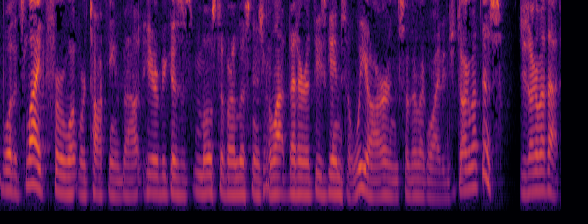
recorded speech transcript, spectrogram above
what it's like for what we're talking about here because most of our listeners are a lot better at these games than we are and so they're like why didn't you talk about this did you talk about that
